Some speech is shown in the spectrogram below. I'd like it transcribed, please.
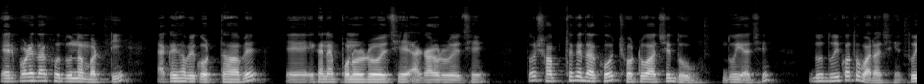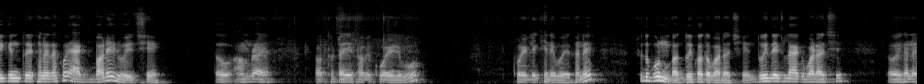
এরপরে দেখো দু নম্বরটি, একইভাবে করতে হবে। এখানে পনেরো রয়েছে, এগারো রয়েছে। তো সব থেকে দেখো ছোট আছে দু, দুই আছে। দু, দুই কতবার আছে? দুই কিন্তু এখানে দেখো একবারই রয়েছে। তো আমরা তথ্যটা এভাবে করে নেব, করে লিখে নেব এখানে। শুধু গুণবার দুই কতবার আছে? দুই দেখলে একবার আছে। তো এখানে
